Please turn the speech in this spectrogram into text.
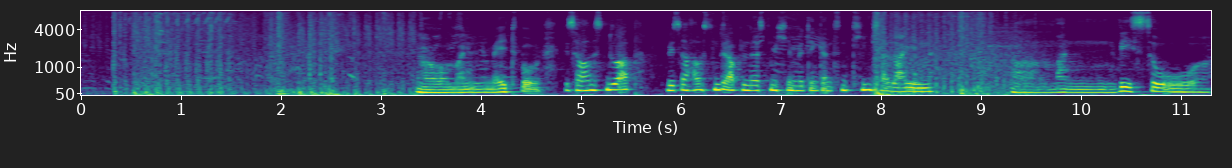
haben nicht gesehen. Oh Mann, Mate, wo, wieso haust du ab? Wieso haust du ab und lässt mich hier mit den ganzen Teams allein? Oh Mann, wieso?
